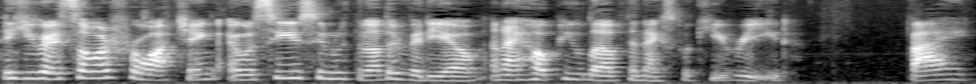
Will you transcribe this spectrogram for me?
thank you guys so much for watching. I will see you soon with another video and I hope you love the next book you read. Bye!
